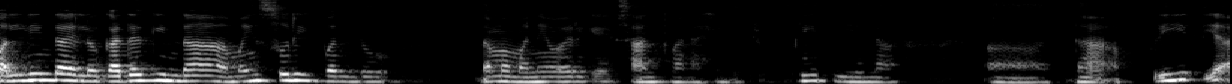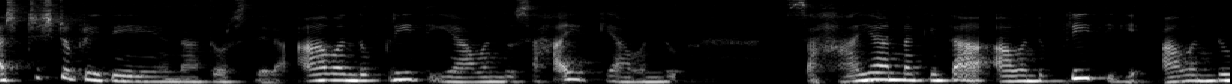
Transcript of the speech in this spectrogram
ಅಲ್ಲಿಂದ ಎಲ್ಲೋ ಗದಗಿಂದ ಮೈಸೂರಿಗೆ ಬಂದು ನಮ್ಮ ಮನೆಯವರಿಗೆ ಸಾಂತ್ವನ ಹೇಳಿದರು. ಪ್ರೀತಿಯನ್ನು ದ ಪ್ರೀತಿ ಅಷ್ಟಿಷ್ಟು ಪ್ರೀತಿಯನ್ನು ತೋರಿಸ್ಲಿಲ್ಲ. ಆ ಒಂದು ಪ್ರೀತಿಗೆ, ಆ ಒಂದು ಸಹಾಯಕ್ಕೆ, ಆ ಒಂದು ಸಹಾಯ ಅನ್ನೋಕ್ಕಿಂತ ಆ ಒಂದು ಪ್ರೀತಿಗೆ, ಆ ಒಂದು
